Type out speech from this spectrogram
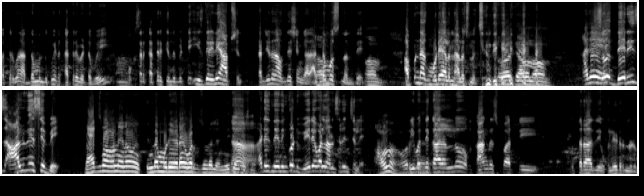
కత్తెర కొని అద్దం ముందుకు పోయి కత్తెర పెట్టబోయి ఒకసారి కత్తెర కింద పెట్టి is there any option cut చేయడం నా ఉద్దేశం కాదు. అడ్డం వస్తుంది అంతే. అవును. అప్పుడు నాకు ముడేయాలని ఆలోచన వచ్చింది. ఓకే అవును అవును. అదే so there is always a way maximum నేను కింద ముడియడం వరకు చూడలేదు అంటే నేను ఇంకోటి వేరే వాళ్ళని అనుసరించలే. అవును ఈ మధ్య కాలంలో ఒక కాంగ్రెస్ పార్టీ ఉత్తరాది ఒక లీడర్ ఉన్నాడు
